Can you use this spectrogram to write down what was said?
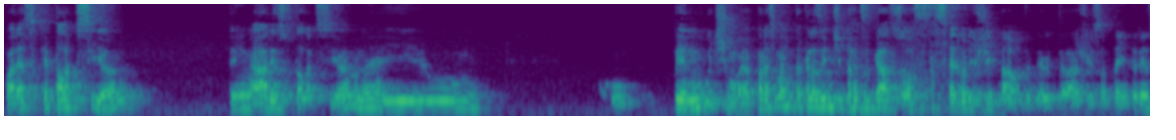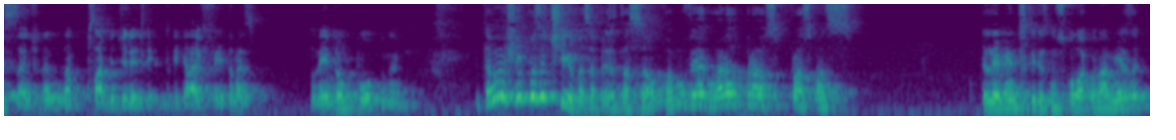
parece que é talaxiano, tem áreas de talaxiano, né? E o, o penúltimo é, parece uma daquelas entidades gasosas da série original, entendeu? Então eu acho isso até interessante, né? Não dá pra saber direito do que, ela é feita, mas lembra um pouco, né? Então eu achei positivo essa apresentação. Vamos ver agora os próximos elementos que eles nos colocam na mesa,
